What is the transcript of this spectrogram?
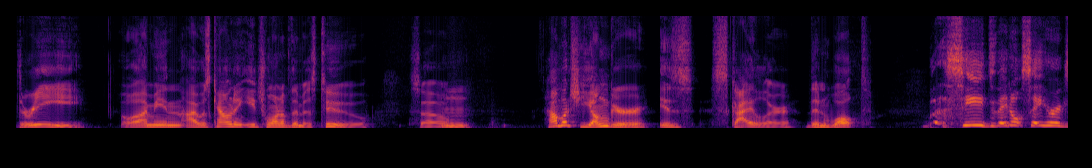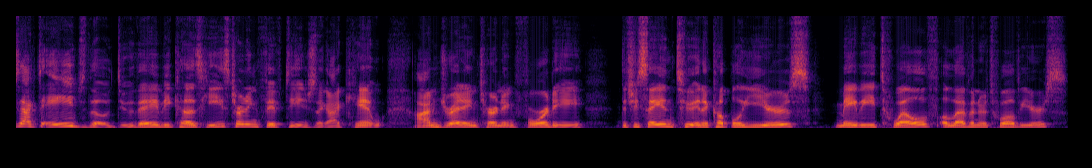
Three. Well, I mean, I was counting each one of them as two. So, Hmm. How much younger is Skylar than Walt? See, they don't say her exact age though, do they? Because he's turning 50 and she's like, I can't I'm dreading turning 40. Did she say in two in a couple years? Maybe 12, 11 or 12 years?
